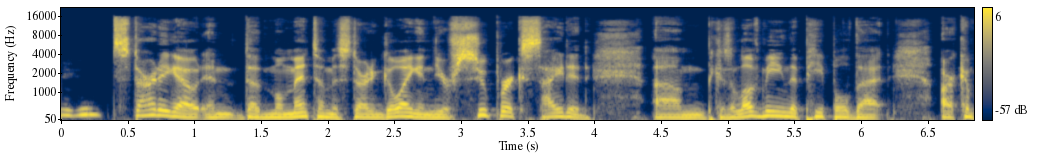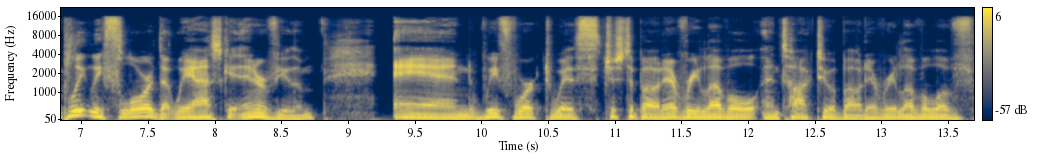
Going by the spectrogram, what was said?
Mhm. starting out and the momentum is starting going and you're super excited um, because I love meeting the people that are completely floored that we ask to interview them. And we've worked with just about every level and talked to about every level of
